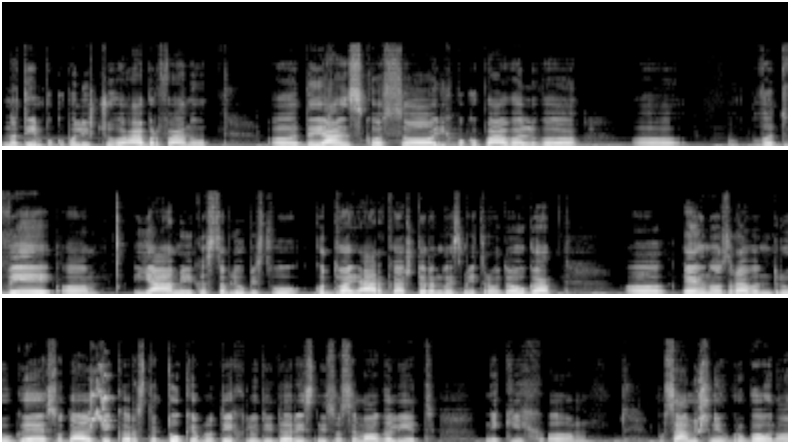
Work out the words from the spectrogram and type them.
na tem pokopališču v Aberfanu. Uh, dejansko so jih pokopavali v, uh, v dve um, jami, ki sta bili v bistvu kot dva jarka, 24 metrov dolga uh, eno zraven druge, so dali te krste, toliko je bilo teh ljudi, da res niso se mogli jeti nekih um, posamičnih grobov. No?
